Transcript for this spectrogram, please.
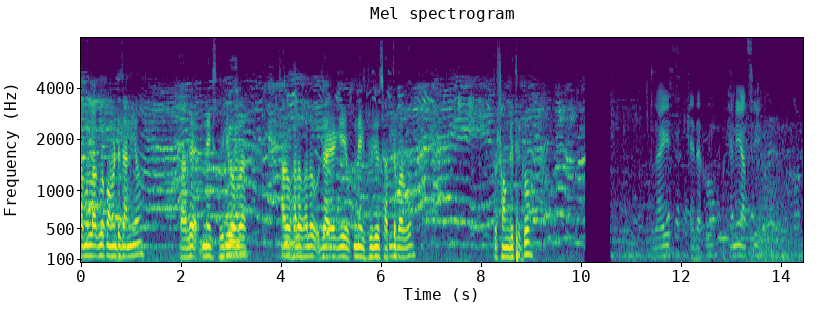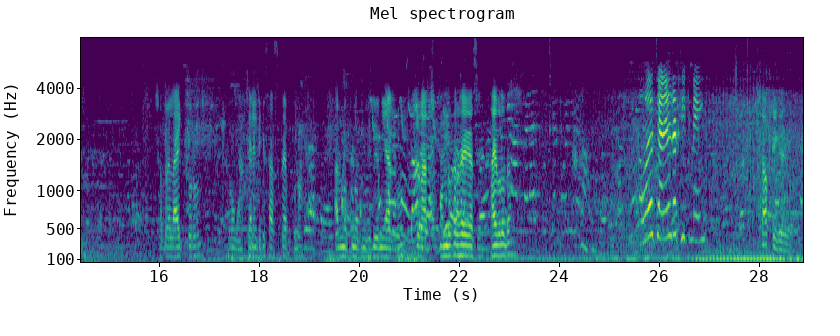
কেমন লাগল কমেন্টে জানিও। তাহলে নেক্সট ভিডিও আমরা আরও ভালো ভালো জায়গায় গিয়ে নেক্সট ভিডিও ছাড়তে পারব। তো সঙ্গে থেকো। গাইস এ দেখো এখানেই আছি। সবাই লাইক করো এবং চ্যানেলটিকে সাবস্ক্রাইব করো। আর নতুন নতুন ভিডিও নিয়ে আসব। একটু রাত অন্ধকার হয়ে গেছে। হাই বলো দাও আমাদের চ্যানেলটা ঠিক নেই। সব ঠিক হয়ে গেছে।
